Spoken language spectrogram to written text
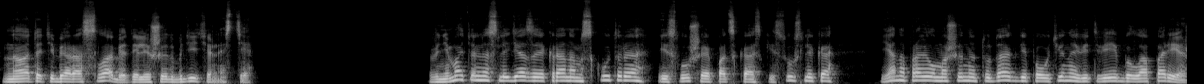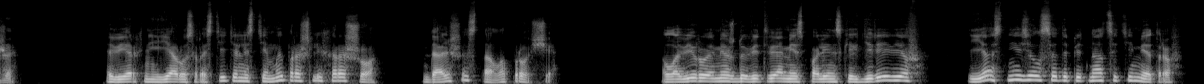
но это тебя расслабит и лишит бдительности». Внимательно следя за экраном скутера и слушая подсказки суслика, я направил машину туда, где паутина ветвей была пореже. Верхний ярус растительности мы прошли хорошо, дальше стало проще. Лавируя между ветвями исполинских деревьев, я снизился до 15 метров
